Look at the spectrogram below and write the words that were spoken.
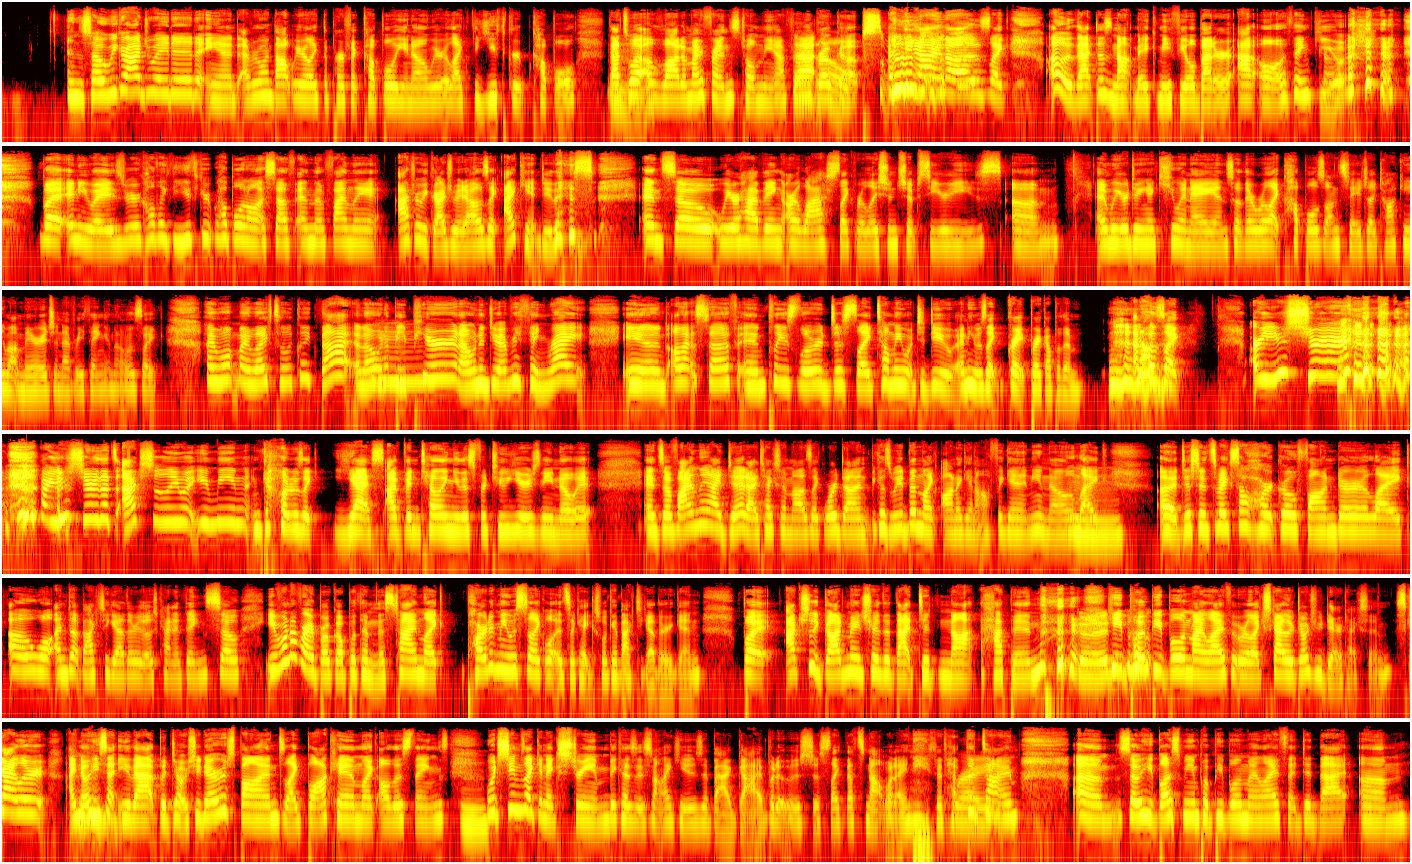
and so we graduated, and everyone thought we were like the perfect couple. You know, we were like the youth group couple. That's what mm-hmm. a lot of my friends told me after That we broke helps. up. yeah, I know. I was like, oh, that does not make me feel better at all. Thank you. but, anyways, we were called like the youth group couple and all that stuff. And then finally, after we graduated, I was like, I can't do this. and so we were having our last like relationship series. Um, and we were doing a q&a and so there were like couples on stage like talking about marriage and everything and i was like i want my life to look like that and i want to be pure and i want to do everything right and all that stuff and please lord just like tell me what to do and he was like great break up with him and i was like are you sure are you sure that's actually what you mean and god was like yes i've been telling you this for two years and you know it and so finally I did. I texted him. I was like, we're done. Because we'd been like on again, off again, you know, like Mm. uh, distance makes the heart grow fonder. Like, oh, we'll end up back together, those kind of things. So even whenever I broke up with him this time, like part of me was still like, well, it's okay because we'll get back together again. But actually, God made sure that that did not happen. Good. he put people in my life who were like, Skylar, don't you dare text him. Skylar, I know he sent you that, but don't you dare respond. Like, block him, like all those things, Mm. which seems like an extreme because it's not like he was a bad guy, but it was just like, that's not what I needed at the time. Um, so he blessed me and put people in my life that did that. Um,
